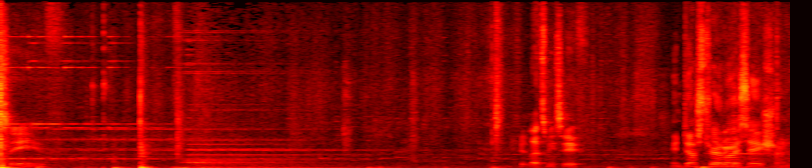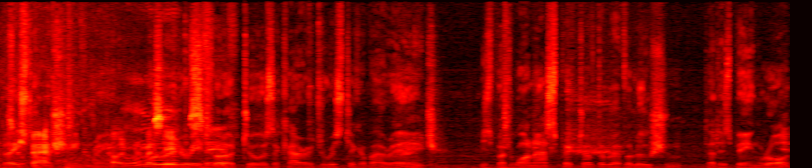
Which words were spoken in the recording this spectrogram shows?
save. If it lets me save. Industrialization based on machinery, Probably one of my already saves to save. referred to as a characteristic of our age, is but one aspect of the revolution that is being wrought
